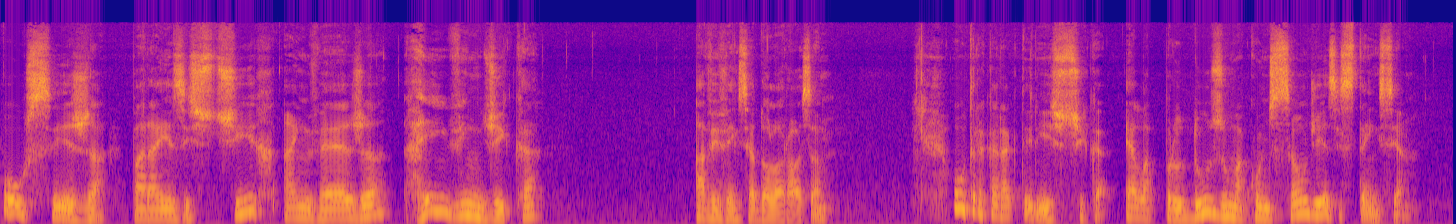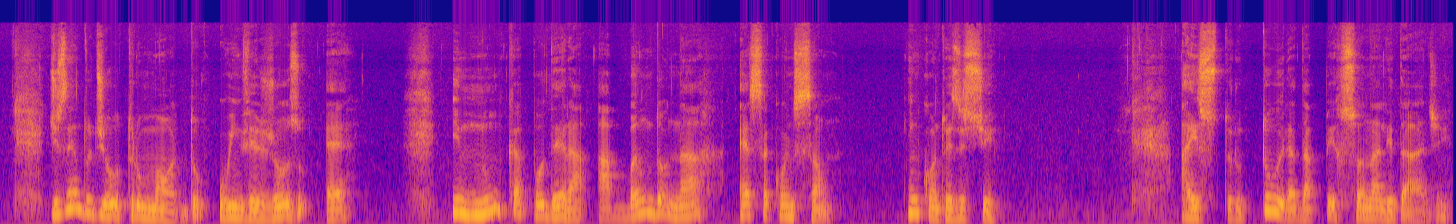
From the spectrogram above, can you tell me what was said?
Ou seja, para existir, a inveja reivindica a vivência dolorosa. Outra característica, ela produz uma condição de existência. Dizendo de outro modo, o invejoso é e nunca poderá abandonar essa condição enquanto existir a estrutura da personalidade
